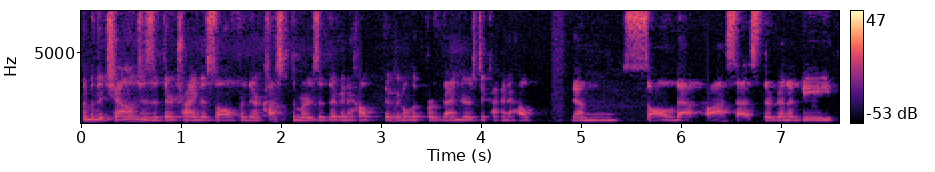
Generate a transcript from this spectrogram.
some of the challenges that they're trying to solve for their customers. That they're going to help. They're going to look for vendors to kind of help them solve that process. They're going to be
